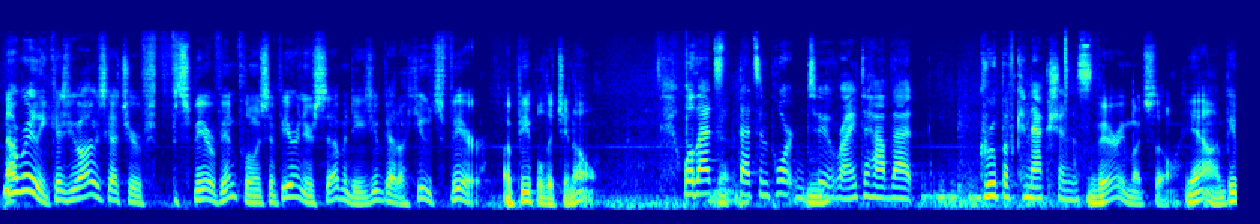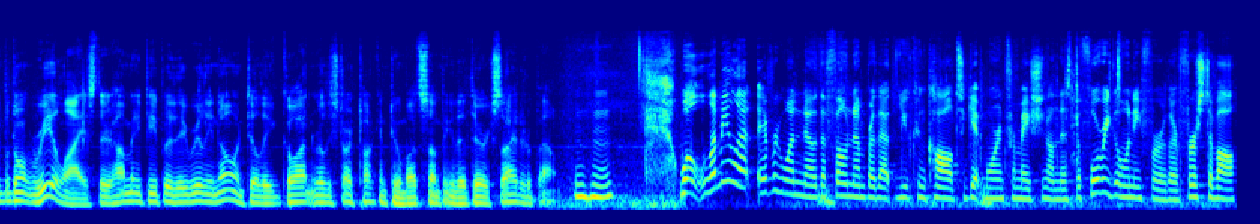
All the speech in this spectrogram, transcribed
Now, really, because you always got your sphere of influence. If you're in your 70s, you've got a huge sphere of people that you know. Well, that's Yeah. That's important too, mm. right? To have that group of connections. Very much so. Yeah, and people don't realize there how many people they really know until they go out and really start talking to them about something that they're excited about. Mm-hmm. Well, let me let everyone know the phone number that you can call to get more information on this before we go any further. First of all,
